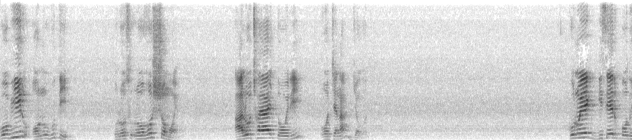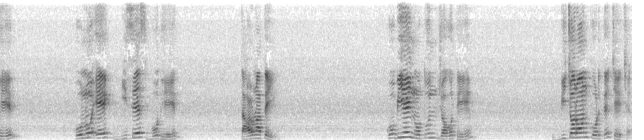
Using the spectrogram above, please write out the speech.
গভীর অনুভূতির রহস্যময় আলো ছায়ায় তৈরি অচেনা জগৎ। কোনো এক বিশেষ বোধের, কোনো এক বিশেষ বোধের তাড়নাতেই কবি এই নতুন জগতে বিচরণ করতে চেয়েছেন।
